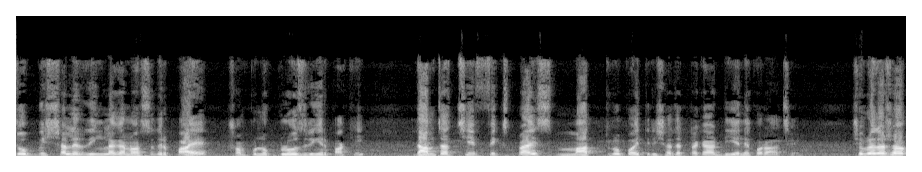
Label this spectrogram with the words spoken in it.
চব্বিশ সালের রিং লাগানো আছে ওদের পায়ে। সম্পূর্ণ ক্লোজ রিংয়ের পাখি। দাম চাচ্ছি ফিক্সড প্রাইস মাত্র পঁয়ত্রিশ হাজার টাকা ডিএনএ করা আছে। সুপ্রিয় দর্শক,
